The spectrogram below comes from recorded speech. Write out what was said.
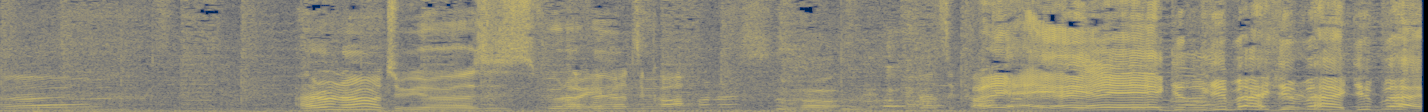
Um, I don't know, to be honest. This is what Are I've you about to cough on us? Hey, hey, hey, hey, hey, get, get back, get back, get back.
